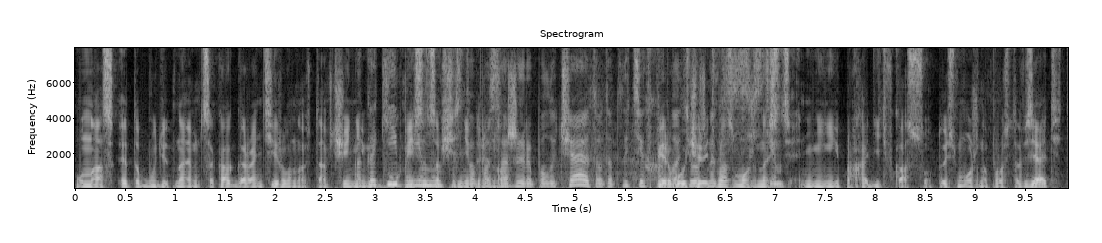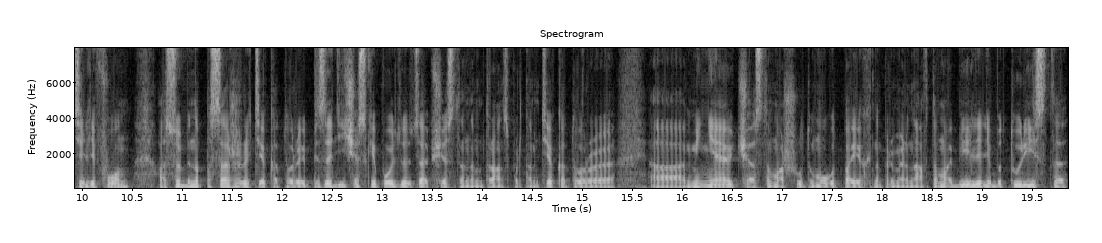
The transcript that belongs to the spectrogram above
у нас это будет на МЦК гарантированно там, в течение а двух месяцев преимущества пассажиры получают вот от этих В первую очередь возможность систем? не проходить в кассу. То есть можно просто взять телефон, особенно пассажиры, те, которые эпизодически пользуются общественным транспортом, те, которые а, меняют часто маршруты, могут поехать, например, на автомобиле, либо туристы,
